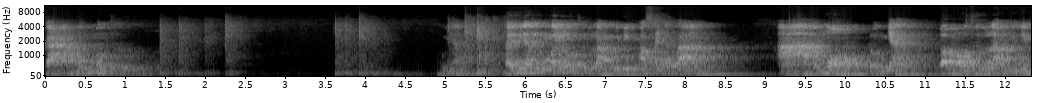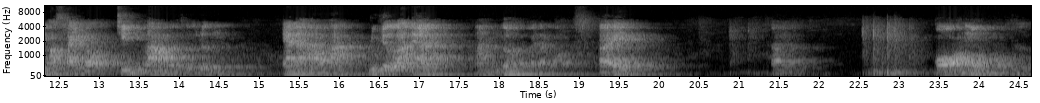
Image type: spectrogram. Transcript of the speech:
Cả bốn màu thử. Thấy nhá mấy màu thử làm quỷ tím hóa xanh các bạn? À có một đúng nhỉ và màu thử làm quỷ tím hóa xanh đó chính là màu thử đựng NaOH đúng chưa các bạn nhỉ? À đúng rồi, vậy là đấy. Đấy. Có một mẫu thử.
